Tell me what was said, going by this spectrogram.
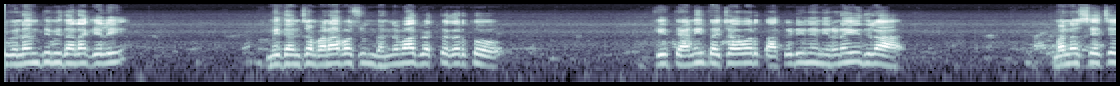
विनंती मी त्यांना केली. मी त्यांच्या मनापासून धन्यवाद व्यक्त करतो की त्यांनी त्याच्यावर तातडीने निर्णयही दिला. मनसेचे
